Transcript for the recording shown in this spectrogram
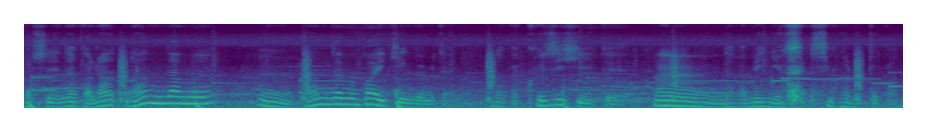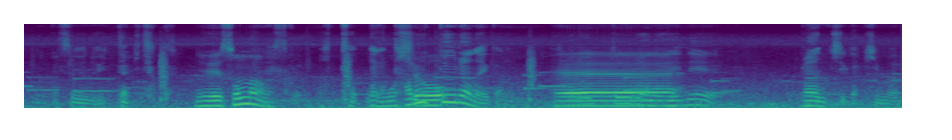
楽しい。なんかランランダムうん。ランダムバイキングみたいななんかくじ引いてうん。なんかメニューが決まるとかなんかそういうの行ったりとか。えー、そんなのですか？なんかタロット占いかな。タロットへ占いでランチが決まる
